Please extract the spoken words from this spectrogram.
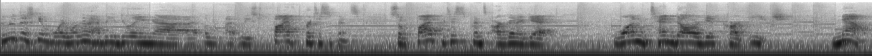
through this giveaway, we're going to be doing uh, at least five participants. So five participants are going to get one $10 gift card each. Now,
